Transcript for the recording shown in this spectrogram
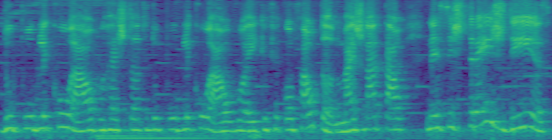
do público-alvo, o restante do público-alvo aí que ficou faltando. Mas Natal, nesses três dias,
